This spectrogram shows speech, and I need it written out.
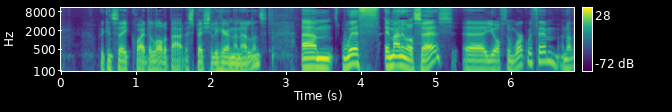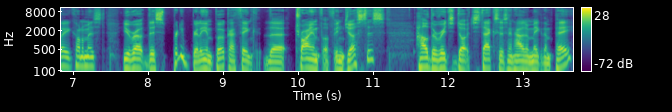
we can say quite a lot about, especially here in the Netherlands. Um, with Emmanuel Saez, uh, you often work with him, another economist. You wrote this pretty brilliant book, I think, The Triumph of Injustice How the Rich Dodge Taxes and How to Make Them Pay.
